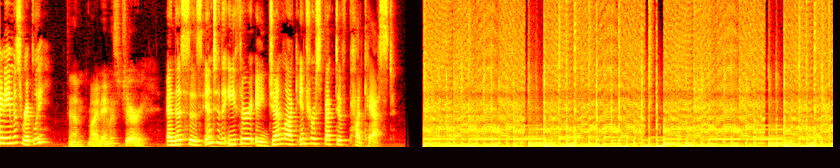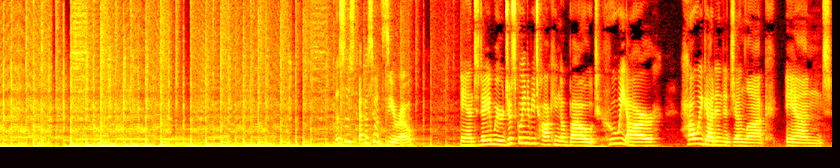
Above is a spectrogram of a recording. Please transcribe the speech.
My name is Ripley. And my name is Jerry. And this is Into the Ether, a Genlock introspective podcast. This is episode zero, and today we're just going to be talking about who we are, how we got into Genlock, and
